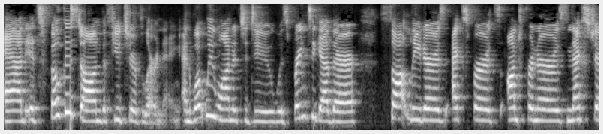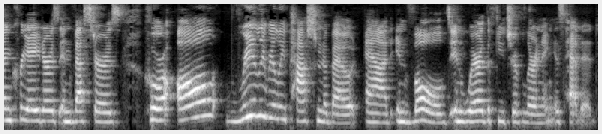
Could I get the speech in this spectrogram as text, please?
And it's focused on the future of learning. And what we wanted to do was bring together thought leaders, experts, entrepreneurs, next gen creators, investors who are all really, really passionate about and involved in where the future of learning is headed.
